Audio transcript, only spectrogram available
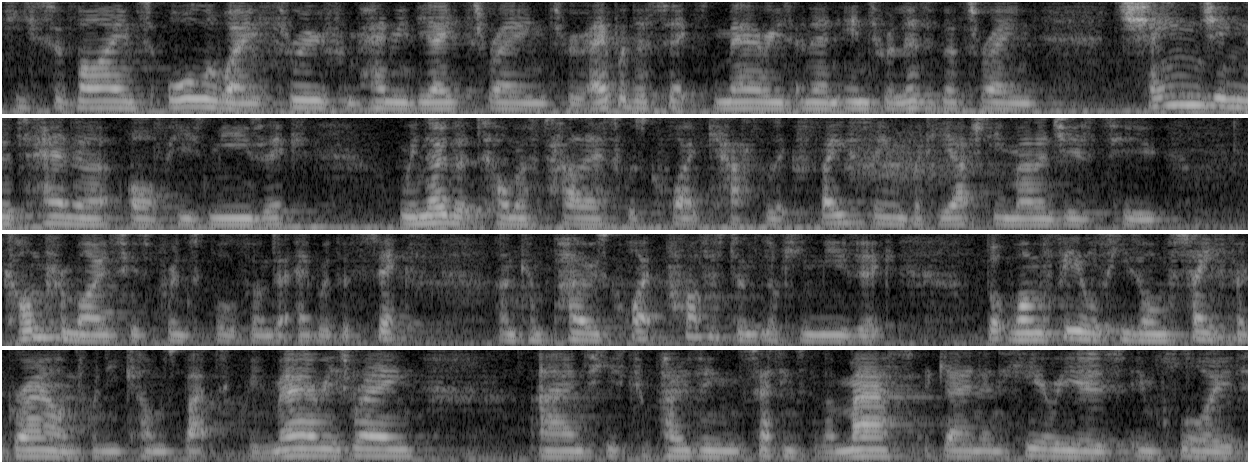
He survives all the way through from Henry VIII's reign, through Edward VI, Mary's, and then into Elizabeth's reign, changing the tenor of his music we know that Thomas Tallis was quite Catholic facing, but he actually manages to compromise his principles under Edward VI and compose quite Protestant looking music. But one feels he's on safer ground when he comes back to Queen Mary's reign and he's composing settings for the Mass again, and here he is employed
